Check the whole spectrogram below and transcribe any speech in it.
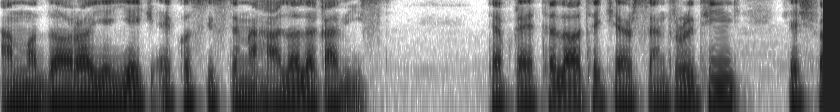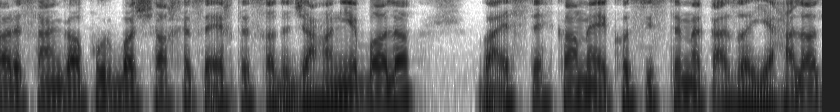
اما دارای یک اکوسیستم حلال قوی است. طبق اطلاعات Crescent Rating کشور سنگاپور با شاخص اقتصاد جهانی بالا و استحکام اکوسیستم غذایی حلال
